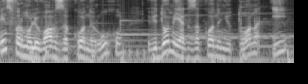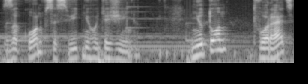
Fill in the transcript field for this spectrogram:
Він сформулював закони руху, відомі як закони Ньютона і закон всесвітнього тяжіння. Ньютон творець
